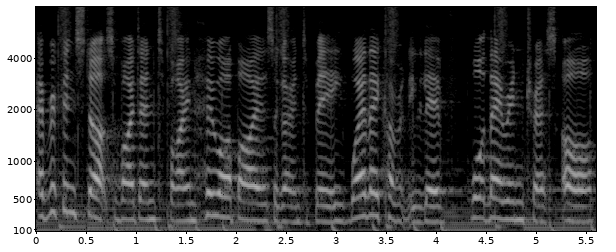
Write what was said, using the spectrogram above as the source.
Everything starts with identifying who our buyers are going to be, where they currently live, what their interests are,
